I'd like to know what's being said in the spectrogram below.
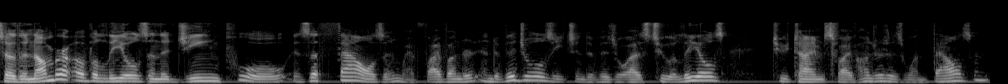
So the number of alleles in the gene pool is 1,000. We have 500 individuals. Each individual has two alleles. 2 times 500 is 1,000.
